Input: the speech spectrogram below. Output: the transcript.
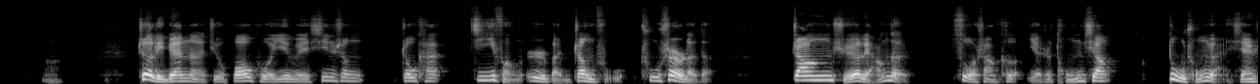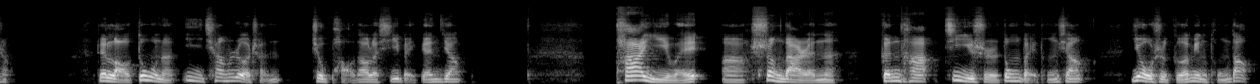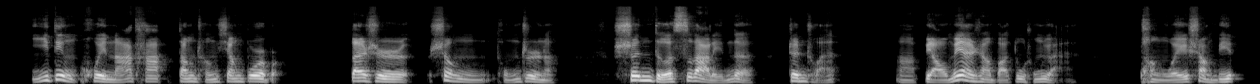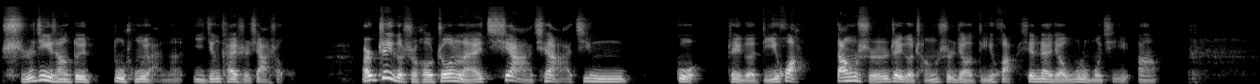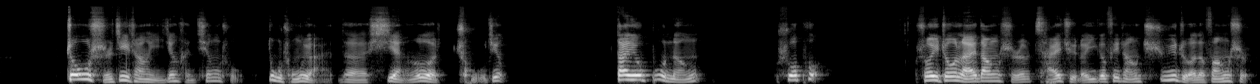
啊这里边呢，就包括因为《新生周刊》讥讽日本政府出事了的张学良的座上客，也是同乡杜重远先生。这老杜呢，一腔热忱就跑到了西北边疆。他以为啊，盛大人呢，跟他既是东北同乡，又是革命同道，一定会拿他当成香饽饽。但是盛同志呢？深得斯大林的真传，啊，表面上把杜重远捧为上宾，实际上对杜重远呢已经开始下手。而这个时候，周恩来恰恰经过这个迪化，当时这个城市叫迪化，现在叫乌鲁木齐啊。周实际上已经很清楚杜重远的险恶处境，但又不能说破。所以周恩来当时采取了一个非常曲折的方式，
